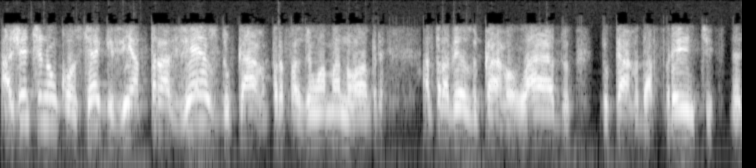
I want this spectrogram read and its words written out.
A gente não consegue ver através do carro para fazer uma manobra, através do carro ao lado, do carro da frente. Né?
